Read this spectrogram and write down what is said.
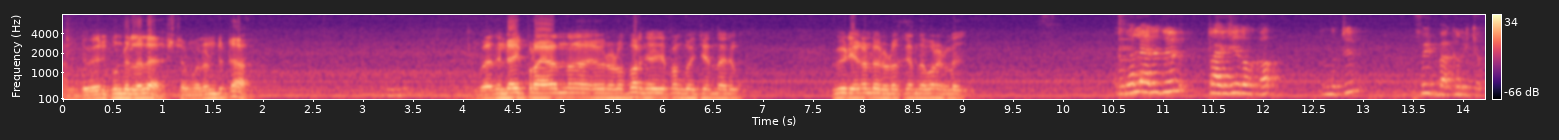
രണ്ട് പേർക്കുണ്ടല്ലോ അല്ലേ? ഇഷ്ടംപോലെ ഉണ്ടിട്ടാ. അപ്പോൾ അതിന്റെ അഭിപ്രായം എന്ന് ഇവരോട് പറഞ്ഞ് പങ്കുവെച്ച് എന്തായാലും വീഡിയോ കണ്ടവരോടൊക്കെ എന്താ പറയുന്നത് നിങ്ങളെല്ലാവരും ഇത് ട്രൈ ചെയ്ത് നോക്കാം. എന്നിട്ട് ഫീഡ്ബാക്ക് അറിയിക്കാം.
